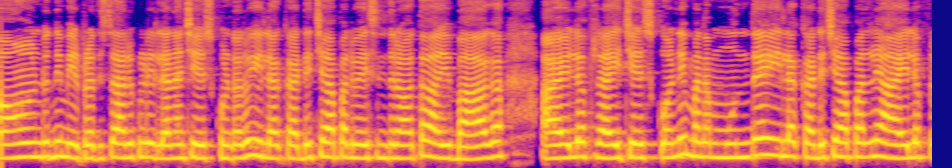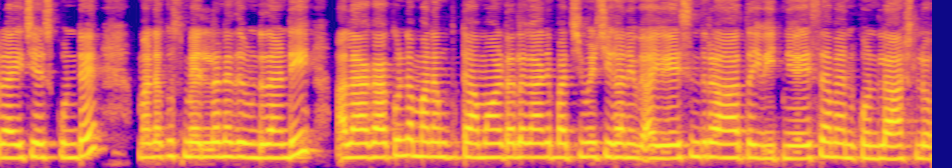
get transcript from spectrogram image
బాగుంటుంది. మీరు ప్రతిసారి కూడా ఇలానే చేసుకుంటారు. ఇలా కడ్డి చేపలు వేసిన తర్వాత అవి బాగా ఆయిల్లో ఫ్రై చేసుకోండి మనం ముందే ఇలా కడి చేపల్ని ఆయిల్లో ఫ్రై చేసుకుంటే మనకు స్మెల్ అనేది ఉండదండి. అలా కాకుండా మనం టమాటాలు కానీ పచ్చిమిర్చి కానీ అవి వేసిన తర్వాత వీటిని వేసామనుకోండి లాస్ట్లో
